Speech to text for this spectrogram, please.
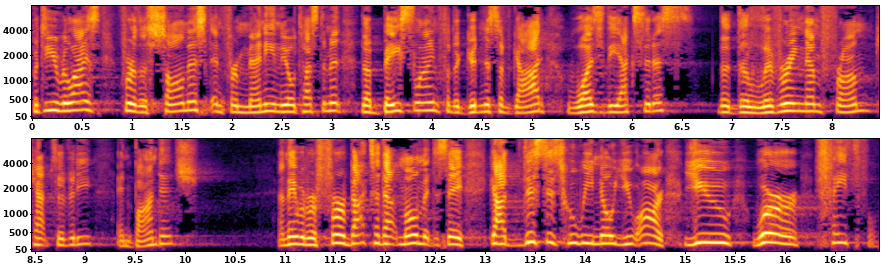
But do you realize for the psalmist and for many in the Old Testament, the baseline for the goodness of God was the Exodus, the delivering them from captivity and bondage? And they would refer back to that moment to say, God, this is who we know you are. You were faithful.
